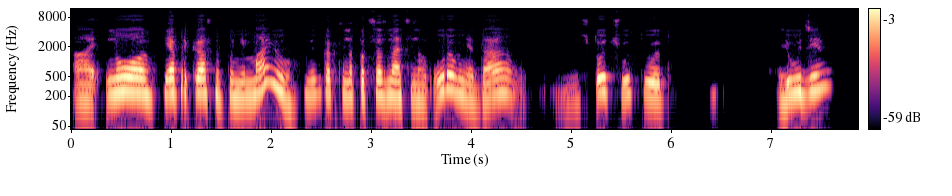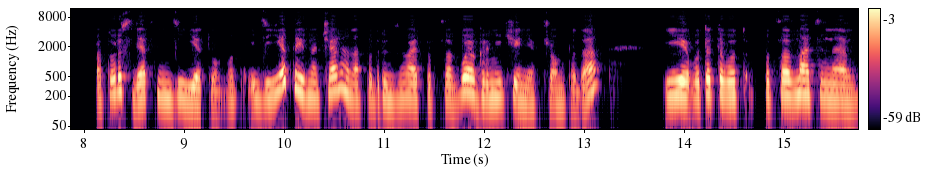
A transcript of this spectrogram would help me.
А, но я прекрасно понимаю, ну, как-то на подсознательном уровне, да, что чувствуют люди, которые сидят на диету. Вот диета изначально она подразумевает под собой ограничения в чем-то, да, и вот это вот подсознательное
